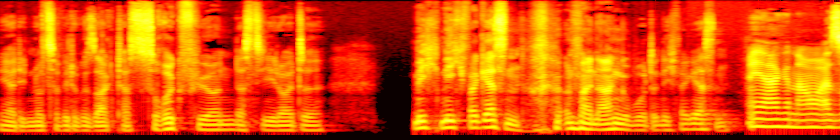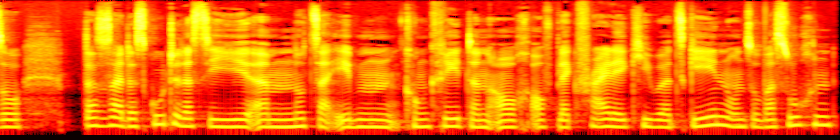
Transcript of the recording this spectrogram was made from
ja die Nutzer, wie du gesagt hast, zurückführen, dass die Leute mich nicht vergessen und meine Angebote nicht vergessen. Ja, genau. Also das ist halt das Gute, dass die ähm, Nutzer eben konkret dann auch auf Black Friday Keywords gehen und sowas suchen.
